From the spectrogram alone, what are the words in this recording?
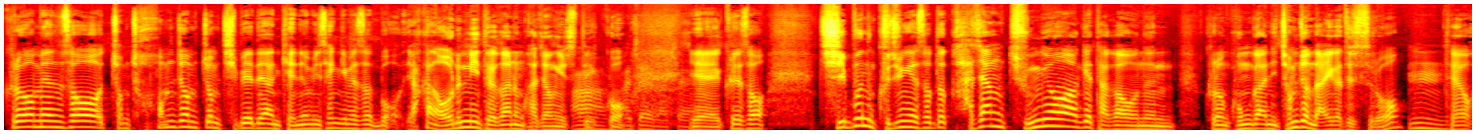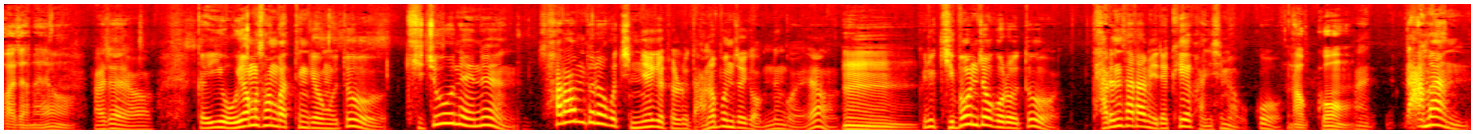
그러면서 좀 점점 좀 집에 대한 개념이 생기면서 뭐 약간 어른이 돼가는 과정일 수도 아, 있고. 맞아요, 맞아요. 예, 그래서 집은 그 중에서도 가장 중요하게 다가오는 그런 공간이 점점 나이가 들수록 음. 되어 가잖아요. 맞아요. 그러니까 이 오영선 같은 경우도 기존에는 사람들하고 집 얘기를 별로 나눠본 적이 없는 거예요. 음. 그리고 기본적으로도 다른 사람이 이렇게 크게 관심이 없고 없고 아, 나만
